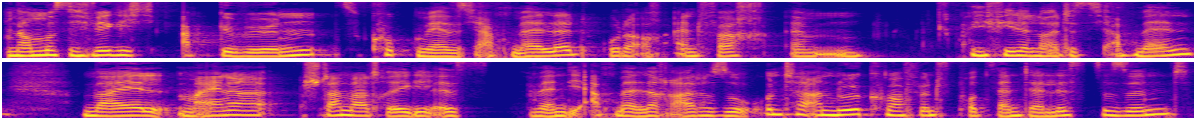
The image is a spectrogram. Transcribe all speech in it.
man muss sich wirklich abgewöhnen, zu gucken, wer sich abmeldet oder auch einfach, ähm, wie viele Leute sich abmelden, weil meine Standardregel ist, wenn die Abmelderate so unter 0,5 Prozent der Liste sind,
